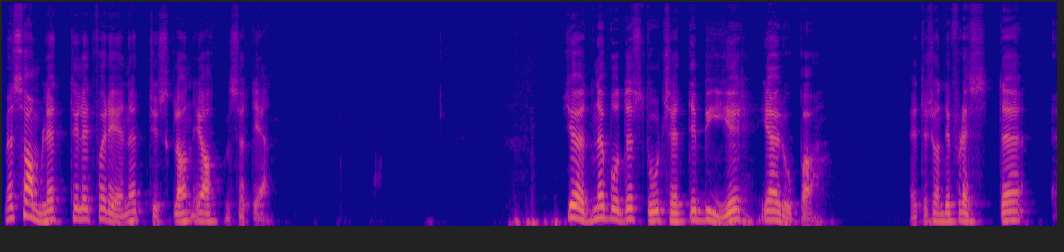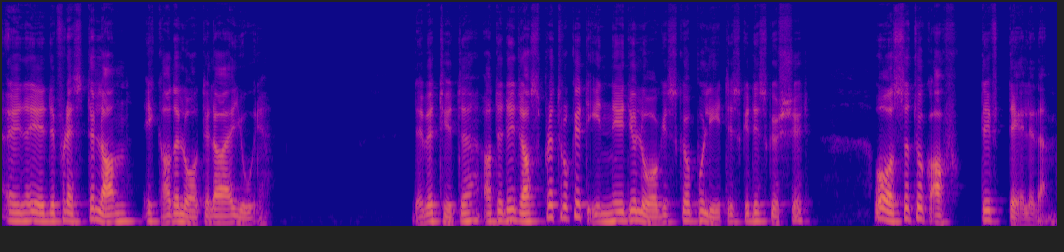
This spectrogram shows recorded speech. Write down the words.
men samlet til et forenet Tyskland i 1871. Jødene bodde stort sett i byer i Europa, ettersom de fleste, de fleste land ikke hadde lov til å ha jord. Det betydde at de raskt ble trukket inn i ideologiske og politiske diskurser, og også tok aktivt del i dem.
